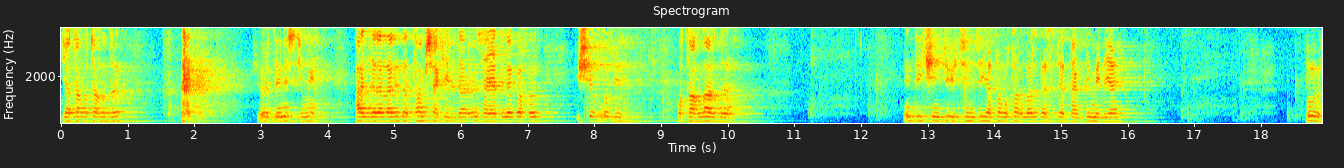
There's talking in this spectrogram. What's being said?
yatak otağıdır. Gördüğünüz kimi pəncərələri də tam şəkildə öz həyətinə baxır. İşıqlı bir otaqlardır. İndi ikinci, üçüncü yatak otaqları da size təqdim edeyim. Bu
